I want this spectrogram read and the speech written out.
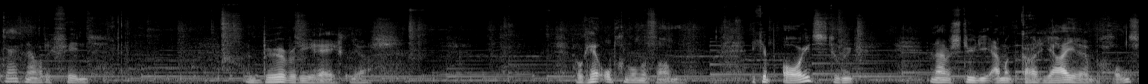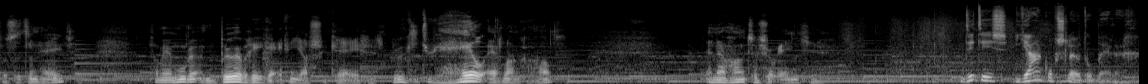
Kijk nou wat ik vind. Een Burberry regenjas. Ook heel opgewonden van. Ik heb ooit, toen ik na mijn studie aan mijn carrière begon, zoals het dan heet, van mijn moeder een Burberry regenjas gekregen. Dat heb ik natuurlijk heel erg lang gehad. En dan hangt er zo eentje. Dit is Jacob Sleutelberg,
